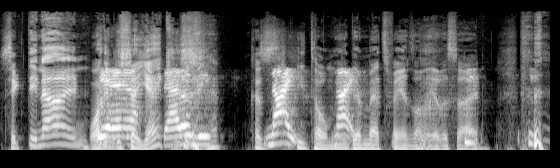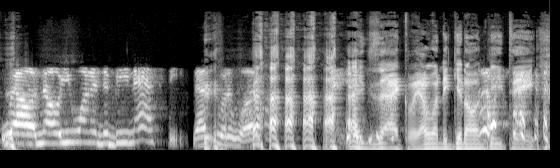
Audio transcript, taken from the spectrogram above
69. Why did you Yeah, say Yankees? that'll be Because Nice, he told me nice. they're Mets fans on the other side. well. No, you wanted to be nasty. That's what it was. exactly. I wanted to get on DT.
